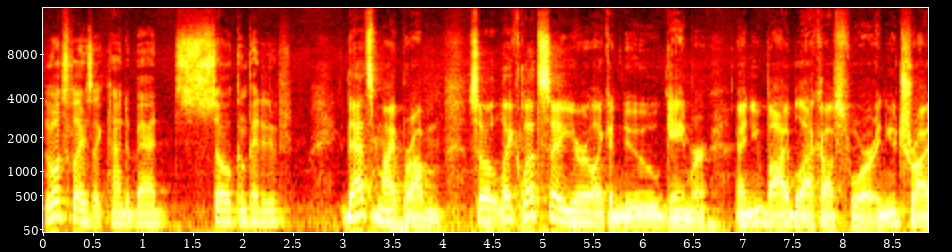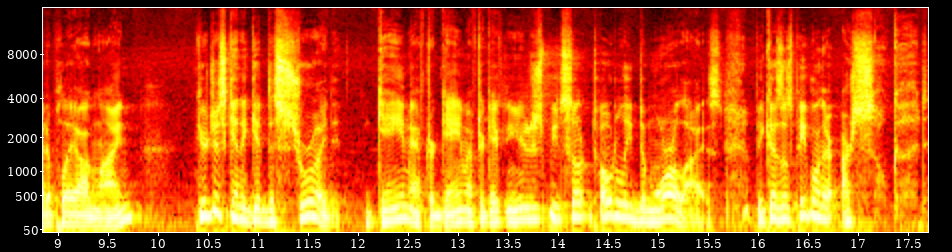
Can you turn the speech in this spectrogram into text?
the multiplayer is like kind of bad, so competitive. That's my problem. So, like, let's say you're like a new gamer and you buy Black Ops 4 and you try to play online, you're just going to get destroyed game after game after game. And you'll just be so totally demoralized because those people in there are so good.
